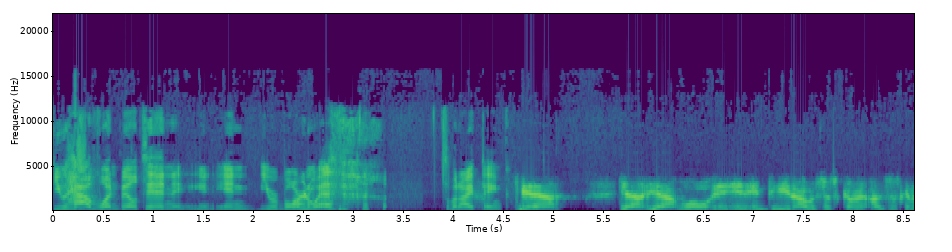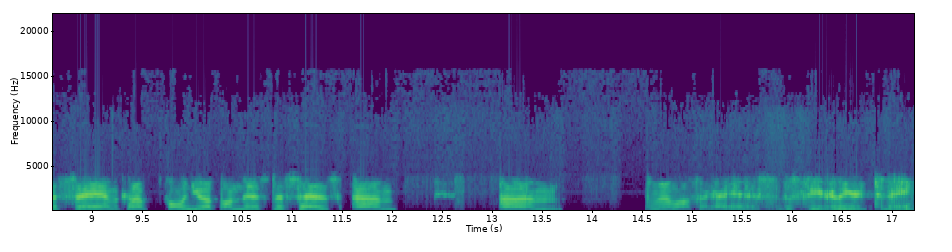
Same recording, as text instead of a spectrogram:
you have one built in, in, you were born with. That's what I think. Yeah, yeah, yeah. Well, in, in, indeed, I was just gonna, I was just gonna say, I'm kind of following you up on this. This says, um, um, I lost that guy. Yes, this see earlier today.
